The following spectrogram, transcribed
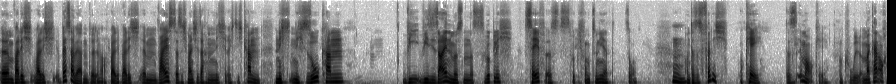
ähm, weil ich, weil ich besser werden will noch, weil, weil ich ähm, weiß, dass ich manche Sachen nicht richtig kann, nicht, nicht so kann, wie, wie sie sein müssen, dass es wirklich safe ist, dass es wirklich funktioniert. So. Und das ist völlig okay. Das ist immer okay und cool. Und man kann auch,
